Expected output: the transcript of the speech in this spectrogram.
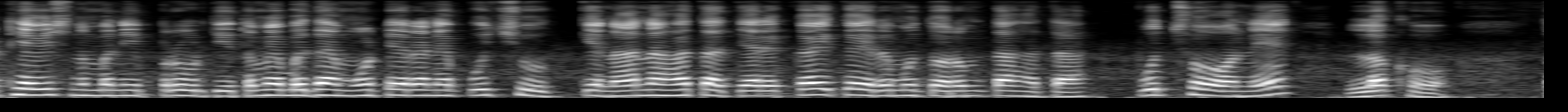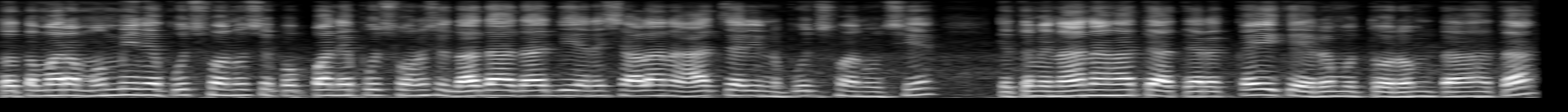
અઠ્યાવીસ નંબરની પ્રવૃત્તિ. તમે બધા મોટેરાને પૂછ્યું કે નાના હતા ત્યારે કઈ કઈ રમતો રમતા હતા? પૂછો અને લખો. તો તમારા મમ્મીને પૂછવાનું છે, પપ્પાને પૂછવાનું છે, દાદા, દાદી અને શાળાના આચાર્યને પૂછવાનું છે કે તમે નાના હતા ત્યારે કઈ કઈ રમતો રમતા હતા?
